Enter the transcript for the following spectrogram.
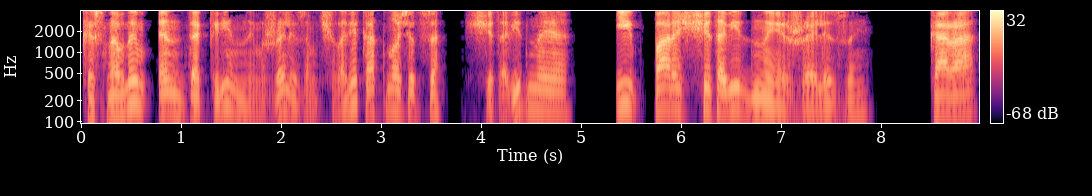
К основным эндокринным железам человека относятся щитовидная и паращитовидные железы, кора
